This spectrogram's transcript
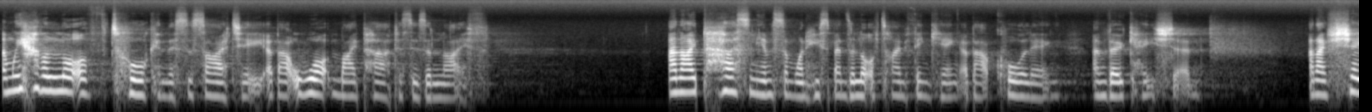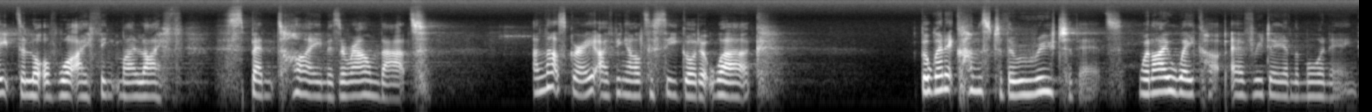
And we have a lot of talk in this society about what my purpose is in life. And I personally am someone who spends a lot of time thinking about calling and vocation. And I've shaped a lot of what I think my life spent time is around that. And that's great. I've been able to see God at work. But when it comes to the root of it, when I wake up every day in the morning,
